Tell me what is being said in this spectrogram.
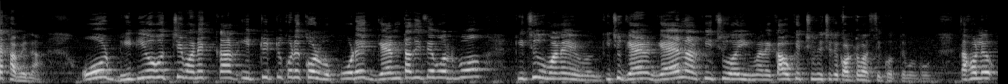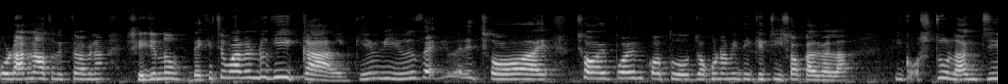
দেখাবে না। ওর ভিডিও হচ্ছে মানে কার একটু একটু করে করব। করে জ্ঞানটা দিতে বলব, কিছু মানে কিছু জ্ঞান জ্ঞান আর কিছু ওই মানে কাউকে ছুঁড়ে ছুঁড়ে কন্ট্রোভার্সি করতে বলব। তাহলে ও রান্না অত দেখতে পাবে না। সেই জন্য দেখেছ মানন্ড কি? কালকে ভিউজ একেবারে ছয় ছয় পয়েন্ট কত? যখন আমি দেখেছি সকালবেলা, কি কষ্ট লাগছে।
